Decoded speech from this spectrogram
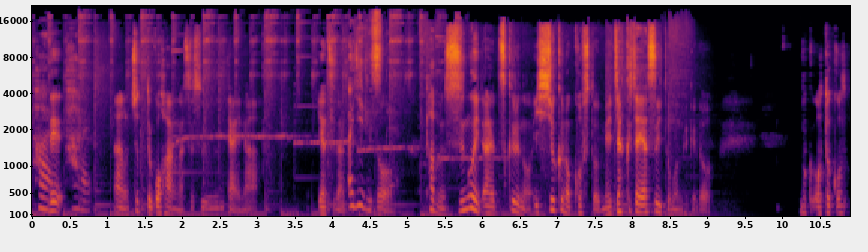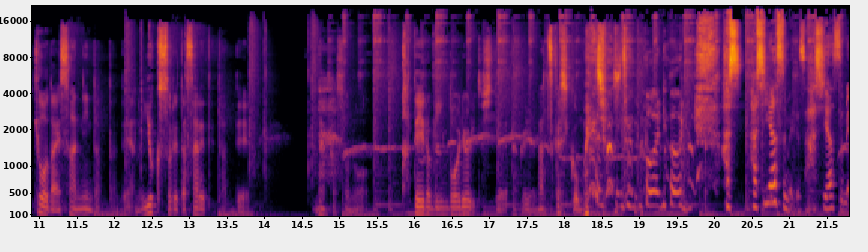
はいではい。あのちょっとご飯が進むみたいなやつなんあですけどいいですね。多分すごいあれ作るの一食のコストめちゃくちゃ安いと思うんだけど僕男兄弟3人だったんであのよくそれ出されてたんでなんかその家庭の貧乏料理としてなんか今懐かしく思い出しました。ねお料理。箸箸休めです。箸休め。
